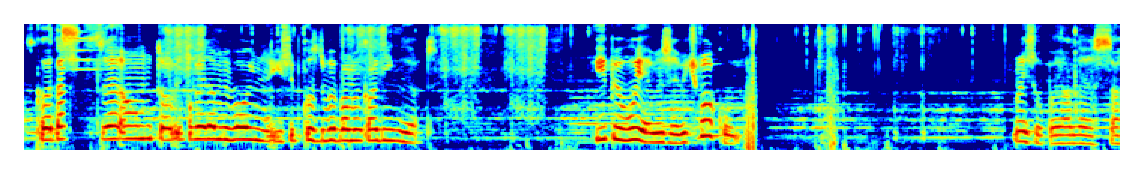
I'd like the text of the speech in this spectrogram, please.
Skoro tak chcą, to wypowiadamy wojnę i szybko zdobywamy Kaliningrad. I próbujemy zrobić pokój. No i super, Alessa.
